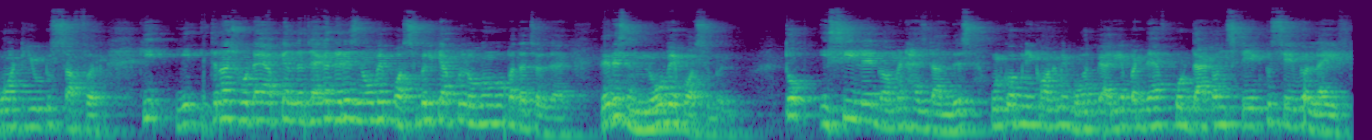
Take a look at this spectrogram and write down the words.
want you to suffer कि ये इतना छोटा है, आपके अंदर जाएगा there is no way possible कि आपको लोगों को पता चल जाए। There is no way possible तो इसीलिए गवर्नमेंट हैज़ डन दिस उनको अपनी इकोनॉमी बहुत प्यारी है but they have put that on stake to save your life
